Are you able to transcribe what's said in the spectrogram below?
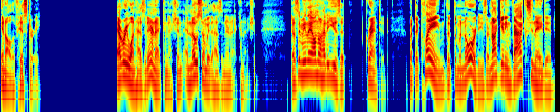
in all of history. Everyone has an internet connection and knows somebody that has an internet connection. Doesn't mean they all know how to use it, granted. But to claim that the minorities are not getting vaccinated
